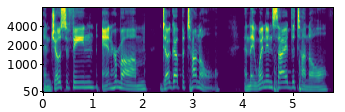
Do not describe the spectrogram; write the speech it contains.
And Josephine and her mom dug up a tunnel, and they went inside the tunnel,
